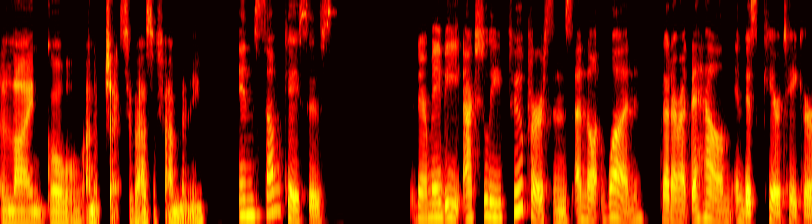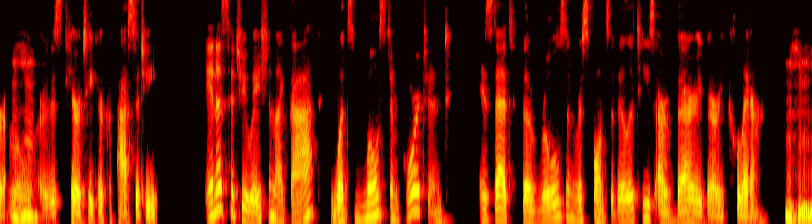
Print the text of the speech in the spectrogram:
aligned goal and objective as a family in some cases there may be actually two persons and not one that are at the helm in this caretaker role mm-hmm. or this caretaker capacity in a situation like that, what's most important is that the roles and responsibilities are very, very clear. Mm-hmm.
